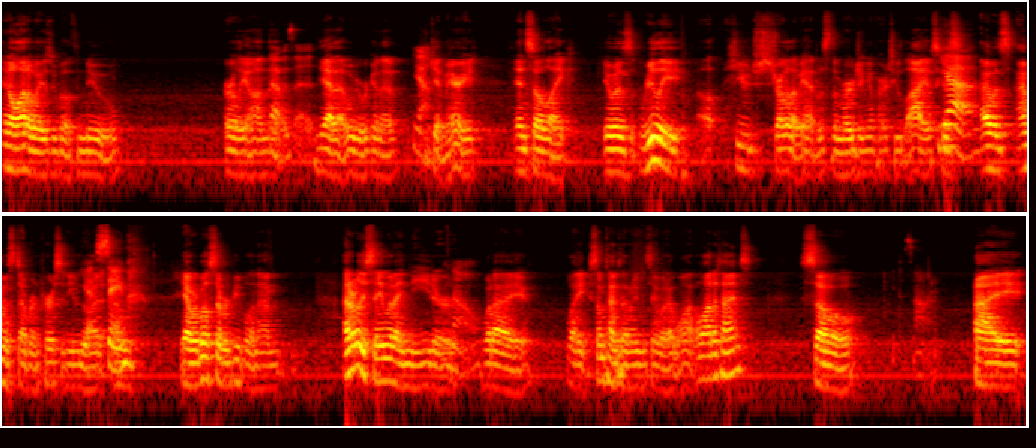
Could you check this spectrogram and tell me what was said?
in a lot of ways, we both knew early on that, that was it yeah that we were gonna yeah get married, and so like it was really a huge struggle that we had was the merging of our two lives. 'cause Yeah. I was I'm a stubborn person, even though yeah I, same I'm- yeah, we're both stubborn people, and I'm. I don't really say what I need or No. what I like. Sometimes I don't even say what I want. A lot of times, so He does not. I,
